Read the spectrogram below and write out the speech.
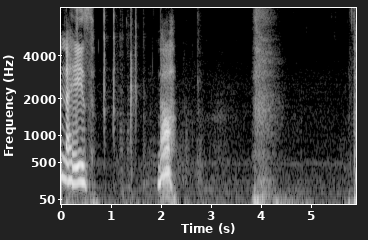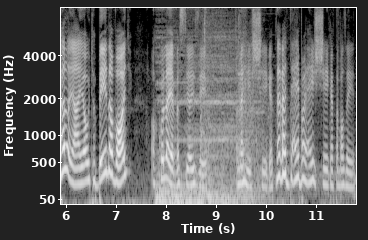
Nem nehéz. Na. Felajánlja, hogyha béna vagy, akkor lejjebb a izét. A nehézséget. Ne vedd lejjebb a nehézséget, nem azért.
